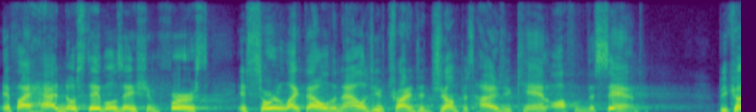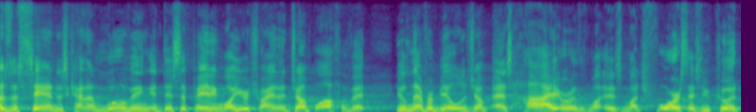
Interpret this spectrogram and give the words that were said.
If I had no stabilization first, it's sort of like that old analogy of trying to jump as high as you can off of the sand. Because the sand is kind of moving and dissipating while you're trying to jump off of it, you'll never be able to jump as high or as much force as you could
